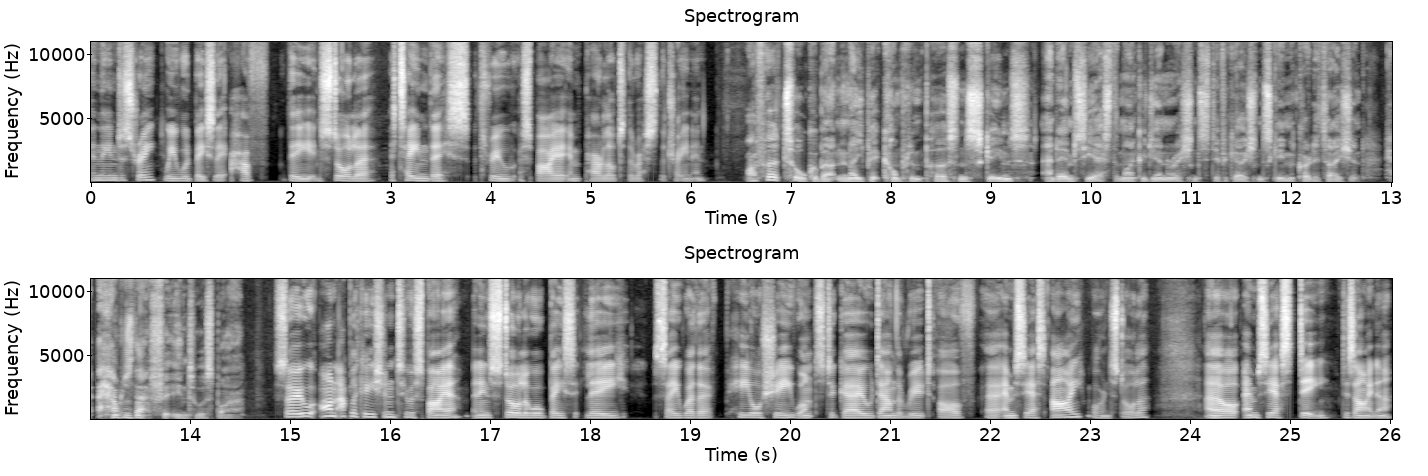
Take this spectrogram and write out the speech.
in the industry. We would basically have the installer attain this through Aspire in parallel to the rest of the training. I've heard talk about NAPIT Competent Persons schemes and MCS, the Microgeneration Certification Scheme accreditation. How does that fit into Aspire? So, on application to Aspire, an installer will basically say whether he or she wants to go down the route of uh, MCSI or installer uh, or MCSD designer.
